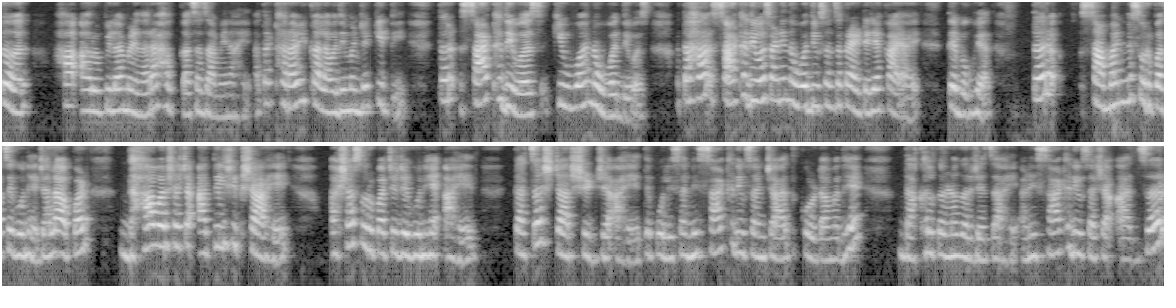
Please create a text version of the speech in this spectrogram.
तर हा आरोपीला मिळणारा हक्काचा जामीन आहे. आता ठराविक कालावधी म्हणजे किती? तर साठ दिवस किंवा नव्वद दिवस. आता हा साठ दिवस आणि नव्वद दिवसांचा क्रायटेरिया काय आहे ते बघूयात. तर सामान्य स्वरूपाचे गुन्हे ज्याला आपण दहा वर्षाच्या आतील शिक्षा आहे अशा स्वरूपाचे जे गुन्हे आहेत त्याचं चार्जशीट जे आहे ते पोलिसांनी साठ दिवसांच्या आत कोर्टामध्ये दाखल करणं गरजेचं आहे. आणि साठ दिवसाच्या आत जर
